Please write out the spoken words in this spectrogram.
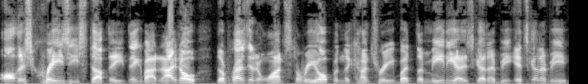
all this crazy stuff that you think about. And I know the president wants to reopen the country, but the media is going to be, it's going to be,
